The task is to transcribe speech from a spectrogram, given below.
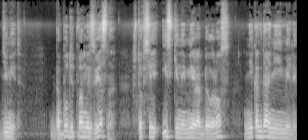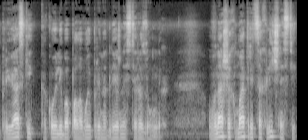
Демид, да будет вам известно, что все искины мира Белрос никогда не имели привязки к какой-либо половой принадлежности разумных. В наших матрицах личности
